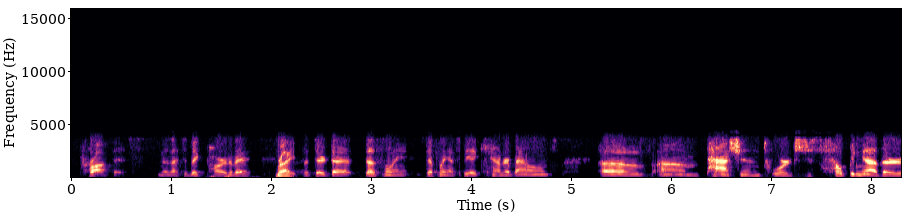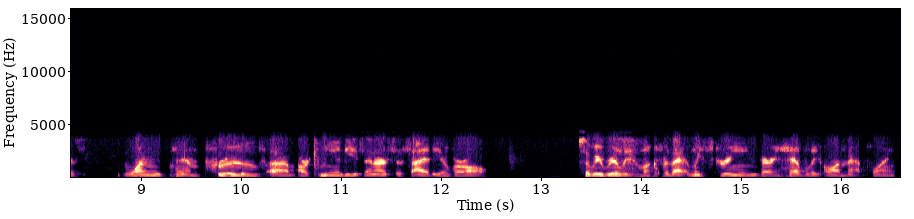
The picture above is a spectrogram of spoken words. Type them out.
profits. You know, that's a big part of it. Right. But there de- definitely definitely has to be a counterbalance of um, passion towards just helping others, wanting to improve um, our communities and our society overall. So we really look for that, and we screen very heavily on that point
